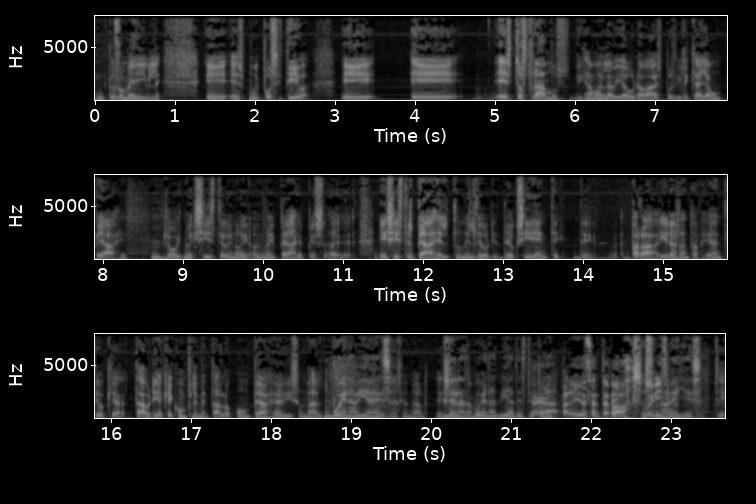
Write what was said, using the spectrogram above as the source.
incluso medible, eh, es muy positiva. Eh, estos tramos, digamos, en la vía Urabá es posible que haya un peaje, que hoy no existe, hoy no, hoy no hay peaje, pues eh, existe el peaje del túnel de, de Occidente de, para ir a Santa Fe de Antioquia, habría que complementarlo con un peaje adicional. Buena vía esa. de las buenas vías de este país. Para ir a Santa Fe. Oh, eso es una belleza. Sí.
